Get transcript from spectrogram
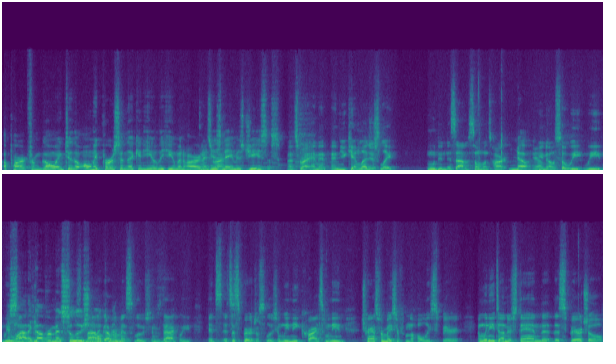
apart from going to the only person that can heal the human heart, and his right. name is Jesus. That's right. And and you can't legislate woundedness out of someone's heart. No. You know, so we we, we It's not a keep- government solution. It's not a government solution, exactly. It's it's a spiritual solution. We need Christ. We need transformation from the Holy Spirit, and we need to understand the the spiritual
